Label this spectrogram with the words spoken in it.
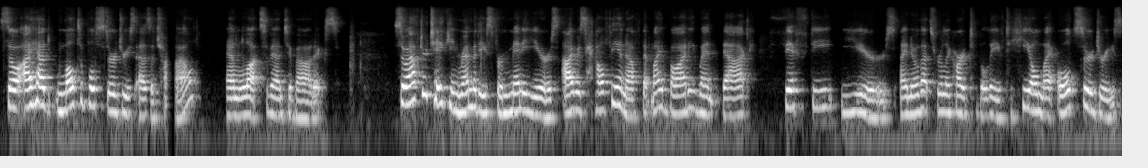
So I had multiple surgeries as a child and lots of antibiotics. So after taking remedies for many years, I was healthy enough that my body went back 50 years. I know that's really hard to believe to heal my old surgeries,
